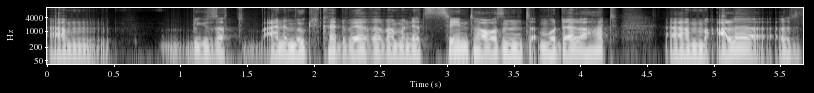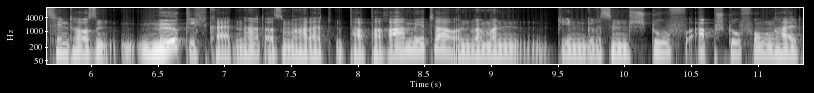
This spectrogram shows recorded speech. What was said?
ähm, wie gesagt, eine Möglichkeit wäre, wenn man jetzt 10.000 Modelle hat, ähm, alle, also 10.000 Möglichkeiten hat, also man hat halt ein paar Parameter und wenn man die in gewissen Stuf, Abstufungen halt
